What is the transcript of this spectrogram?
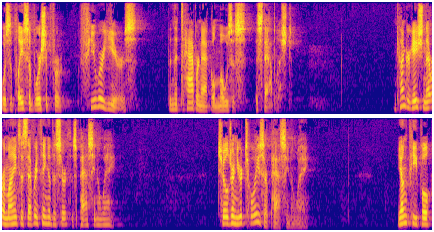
was the place of worship for fewer years than the tabernacle Moses established. In congregation, that reminds us everything of this earth is passing away. Children, your toys are passing away. Young people,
